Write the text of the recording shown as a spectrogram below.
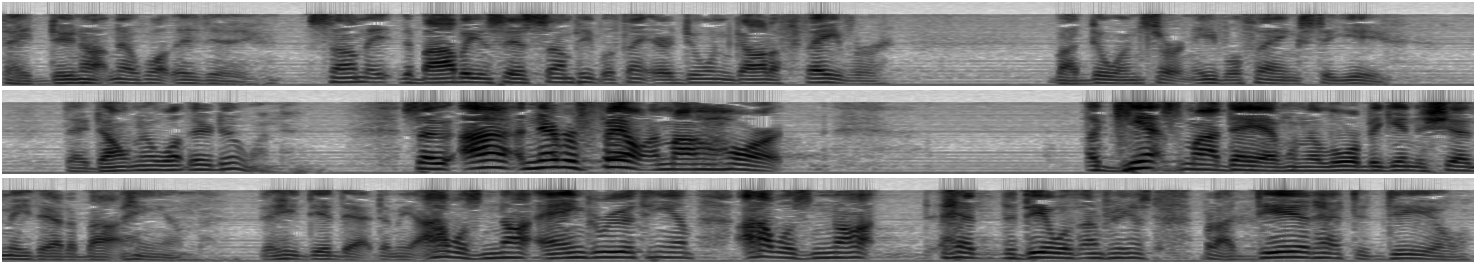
They do not know what they do. Some the Bible even says some people think they're doing God a favor by doing certain evil things to you. They don't know what they're doing. So I never felt in my heart against my dad when the Lord began to show me that about him, that he did that to me. I was not angry with him. I was not had to deal with unforgiveness, but I did have to deal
